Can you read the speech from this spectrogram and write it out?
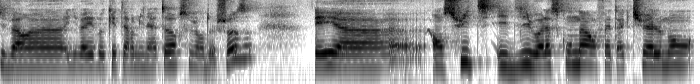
il va, il va évoquer Terminator, ce genre de choses. Et ensuite, il dit voilà ce qu'on a en fait actuellement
